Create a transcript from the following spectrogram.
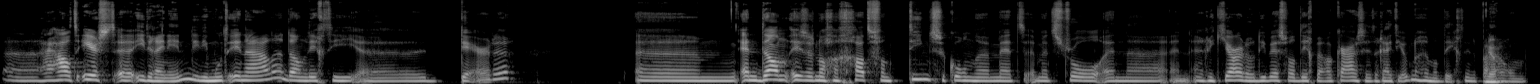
uh, hij haalt eerst uh, iedereen in die hij moet inhalen. Dan ligt hij derde. Um, en dan is er nog een gat van 10 seconden met, met Stroll en, uh, en, en Ricciardo, die best wel dicht bij elkaar zitten. Rijdt hij ook nog helemaal dicht in de paar Ja. ronden.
